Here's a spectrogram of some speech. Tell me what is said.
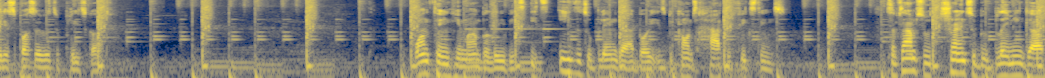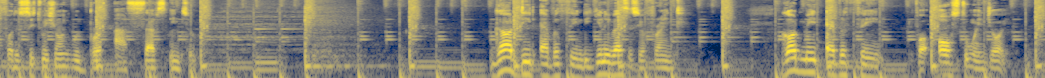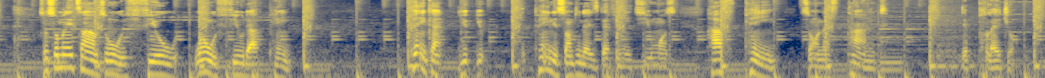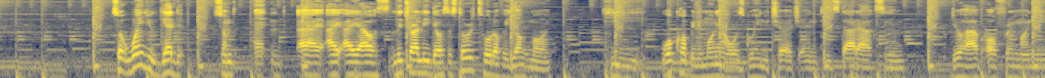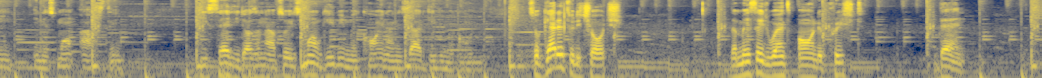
it is possible to please God. One thing human believe is it's easy to blame God, but it becomes hard to fix things. Sometimes we tend to be blaming God for the situation we brought ourselves into. God did everything. The universe is your friend. God made everything for us to enjoy. So so many times when we feel when we feel that pain, pain can you you pain is something that is definite. You must have pain to understand the pleasure. So when you get some, eh, I, I, I was literally there was a story told of a young boy. He woke up in the morning. I was going to church, and he started asking, "Do you have offering money?" And his mom asked him. He said he doesn't have. So his mom gave him a coin, and his dad gave him a coin. So getting to the church, the message went on. They preached. Then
